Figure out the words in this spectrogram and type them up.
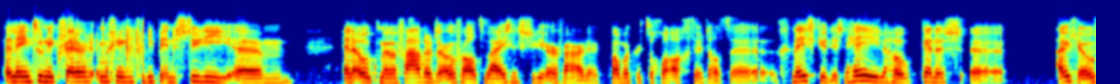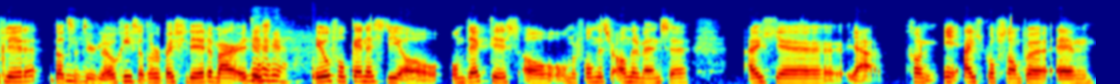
alleen toen ik verder me ging verdiepen in de studie... Um, en ook met mijn vader erover had hoe hij zijn studie ervaarde... kwam ik er toch wel achter dat uh, geneeskunde is een hele hoop kennis uit je hoofd leren. Dat is ja. natuurlijk logisch, dat hoort bij studeren. Maar het is ja, ja. heel veel kennis die al ontdekt is, al ondervonden is door andere mensen. Uit je, ja, gewoon in, uit je kop stampen en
